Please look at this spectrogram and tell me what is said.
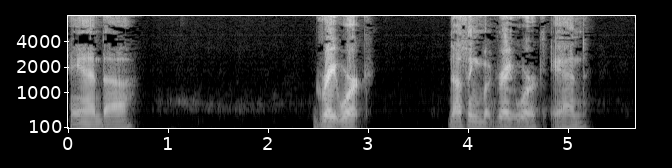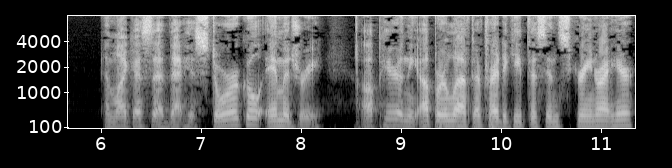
and uh, great work nothing but great work. And and like I said, that historical imagery up here in the upper left, I've tried to keep this in screen right here.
